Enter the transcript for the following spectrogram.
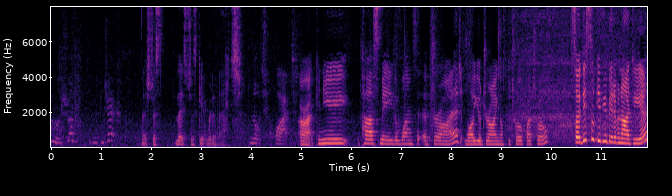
I'm not sure. You can check. Let's just let's just get rid of that. Not quite. All right, can you pass me the ones that are dried while you're drying off the 12 by 12? So this will give you a bit of an idea.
